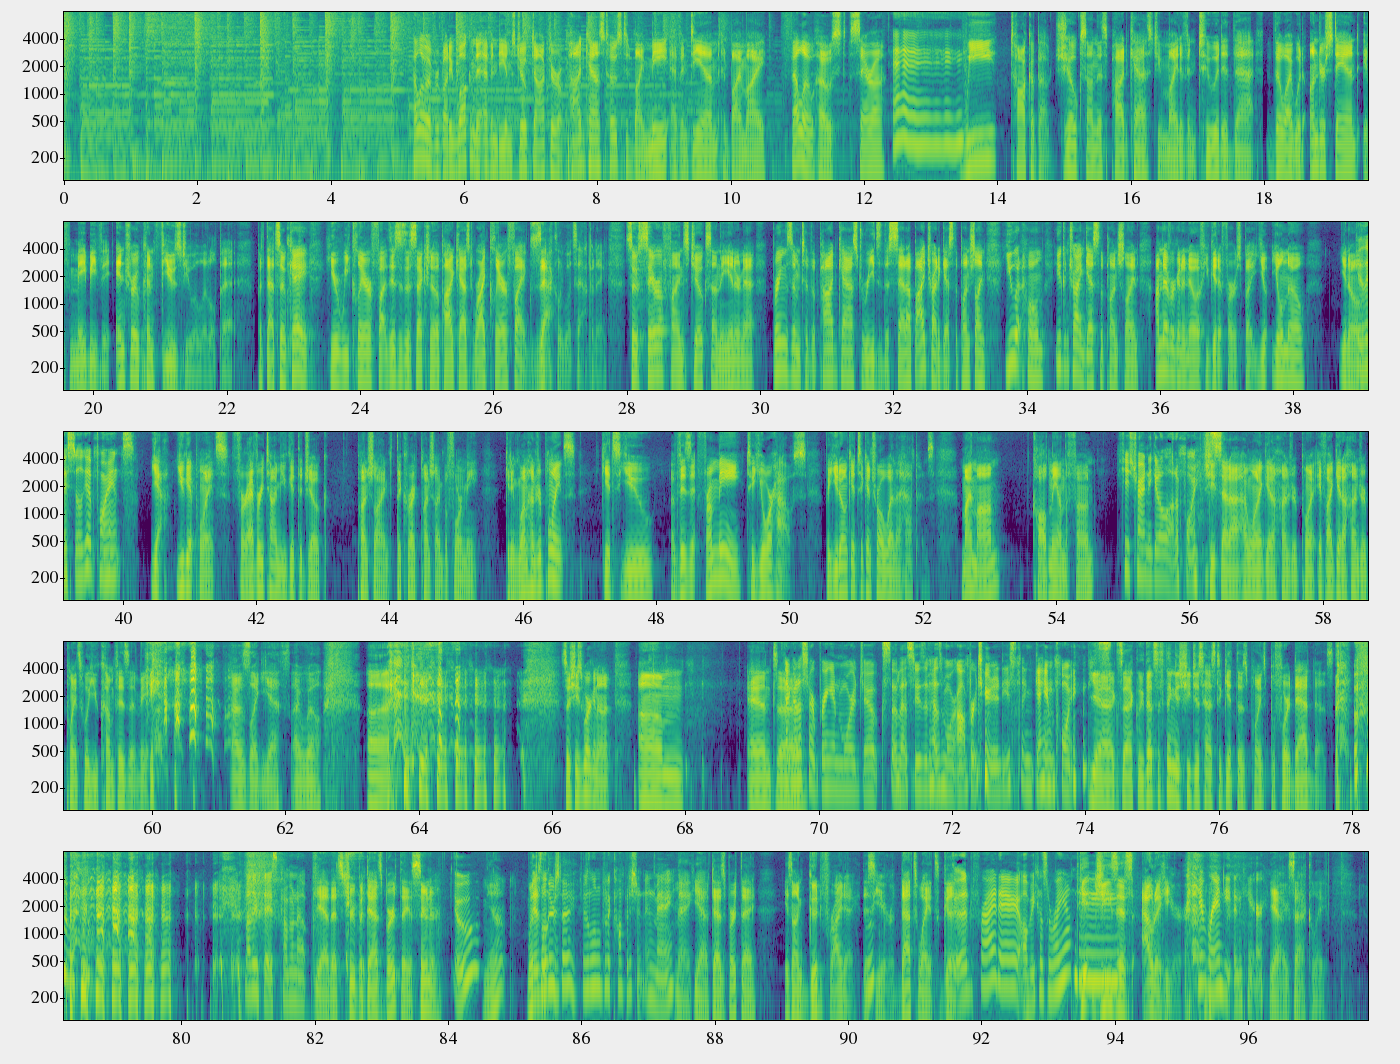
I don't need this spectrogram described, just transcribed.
Hello, everybody. Welcome to Evan Diem's Joke Doctor, a podcast hosted by me, Evan Diem, and by my fellow host, Sarah. Hey. We talk about jokes on this podcast. You might have intuited that, though I would understand if maybe the intro confused you a little bit. But that's okay. Here we clarify. This is a section of the podcast where I clarify exactly what's happening. So Sarah finds jokes on the internet, brings them to the podcast, reads the setup. I try to guess the punchline. You at home, you can try and guess the punchline. I'm never going to know if you get it first, but you, you'll know. You know, Do they still get points? Yeah, you get points for every time you get the joke punchline, the correct punchline before me. Getting 100 points gets you a visit from me to your house, but you don't get to control when that happens. My mom called me on the phone. She's trying to get a lot of points. She said, I, I want to get 100 points. If I get 100 points, will you come visit me? I was like, yes, I will. Uh, so she's working on it. Um, and uh, I gotta start bringing more jokes so that Susan has more opportunities to gain points. Yeah, exactly. That's the thing is she just has to get those points before dad does. Mother's Day is coming up. yeah, that's true. But dad's birthday is sooner. Ooh, Yeah. When's There's a- Mother's Day? there's a little bit of competition in May. May. Yeah, dad's birthday is on Good Friday this year. That's why it's good. Good Friday, all because of Randy. Get Jesus out of here. Get Randy in here. yeah, exactly.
